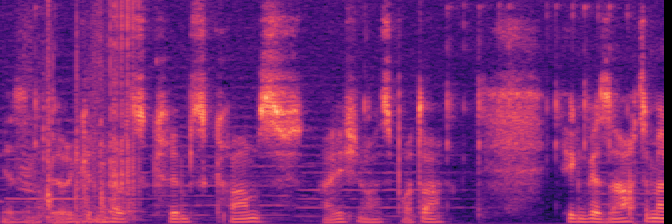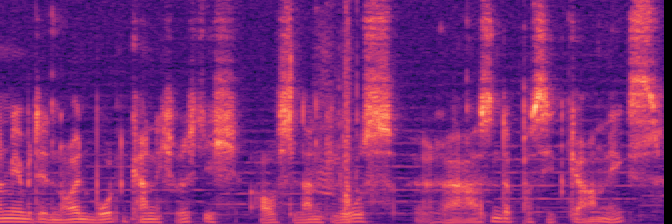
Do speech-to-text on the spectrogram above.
Hier sind Birkenholz, Krimskrams, Eichenholzbretter. Irgendwer sagte man mir, mit den neuen Booten kann ich richtig aufs Land losrasen. Da passiert gar nichts.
